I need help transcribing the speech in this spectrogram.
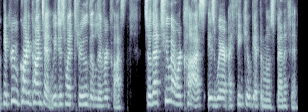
Okay, pre recorded content. We just went through the liver class. So, that two hour class is where I think you'll get the most benefit.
